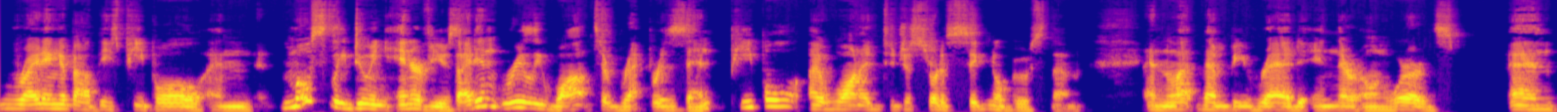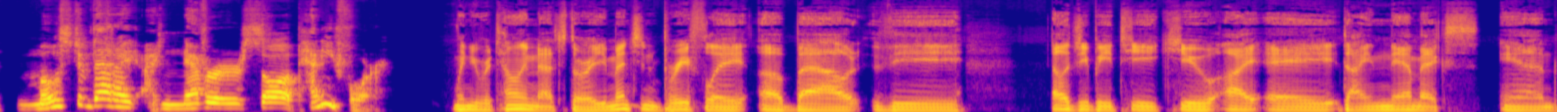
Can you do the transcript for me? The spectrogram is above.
writing about these people and mostly doing interviews. I didn't really want to represent people. I wanted to just sort of signal boost them and let them be read in their own words. And most of that I, I never saw a penny for. When you were telling that story, you mentioned briefly about the LGBTQIA dynamics and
